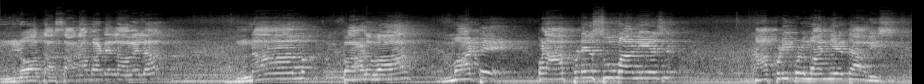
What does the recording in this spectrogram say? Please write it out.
નહોતા. શાના માટે લાવેલા? નામ પાડવા માટે. પણ આપણે શું માનીએ છીએ? આપણી પણ માન્યતા આવી છે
